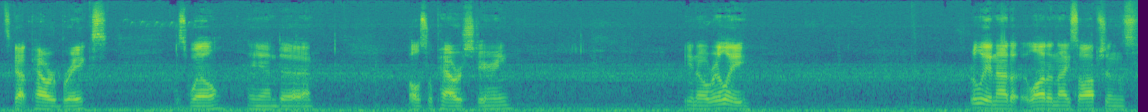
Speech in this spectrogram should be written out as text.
It's got power brakes as well, and uh, also power steering. You know, really, really not a, lot of nice options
